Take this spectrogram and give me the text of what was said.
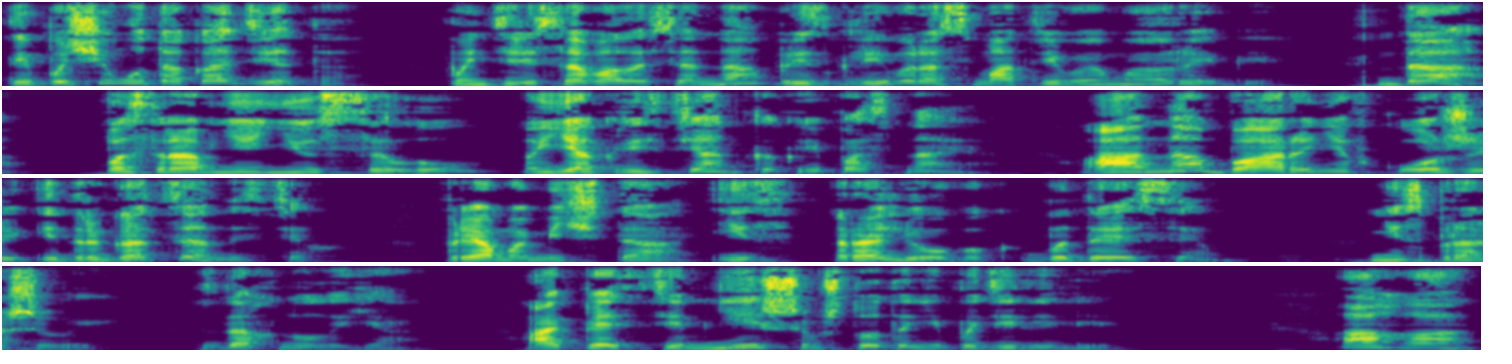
«Ты почему так одета?» – поинтересовалась она, брезгливо рассматривая мою Рэби. «Да, по сравнению с Сылу, я крестьянка крепостная, а она барыня в коже и драгоценностях. Прямо мечта из ролевок БДСМ. Не спрашивай», – вздохнула я. «Опять темнейшим что-то не поделили?» «Ага,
